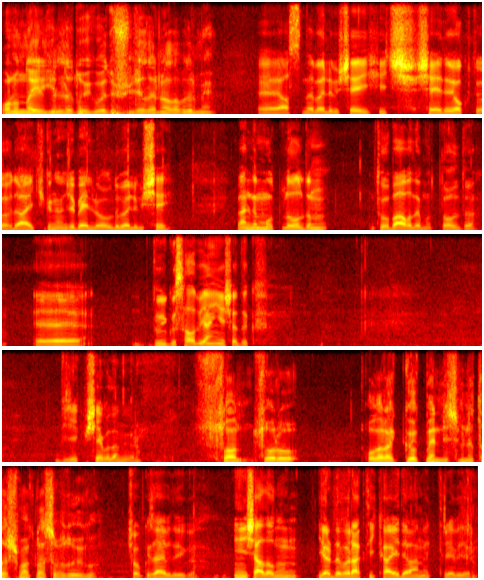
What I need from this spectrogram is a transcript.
Onunla ilgili de duygu ve düşüncelerini alabilir miyim? Ee, aslında böyle bir şey hiç şeyde yoktu. Daha iki gün önce belli oldu böyle bir şey. Ben de mutlu oldum. Tuğba da mutlu oldu. Ee, duygusal bir an yaşadık. Diyecek bir şey bulamıyorum. Son soru olarak Gökmen'in ismini taşımak nasıl bir duygu? Çok güzel bir duygu. İnşallah onun yarıda bıraktığı hikayeyi devam ettirebilirim.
